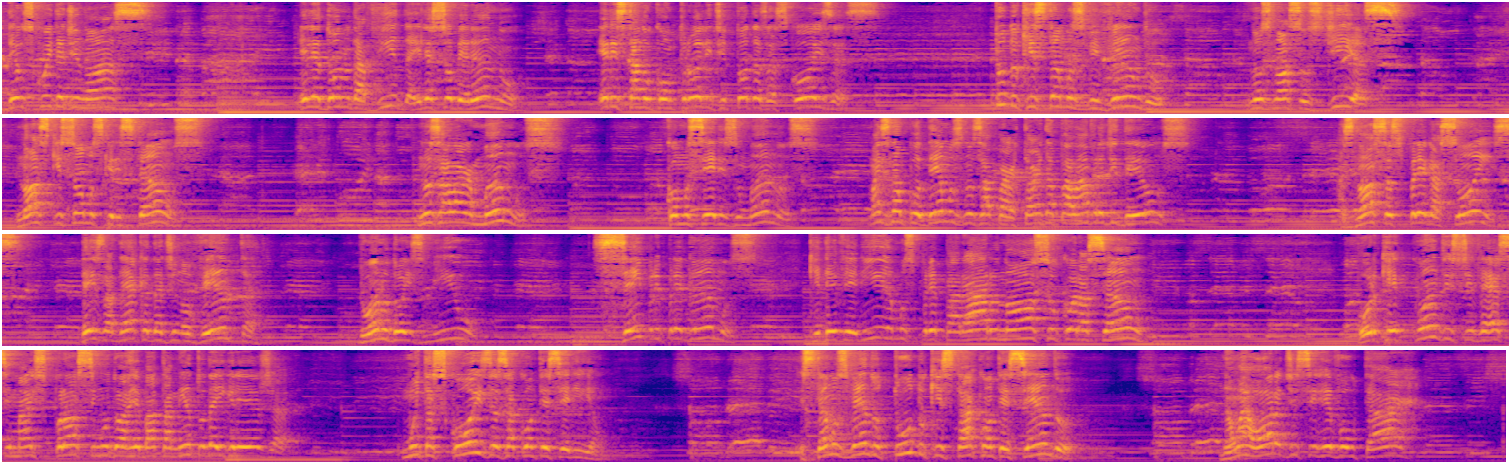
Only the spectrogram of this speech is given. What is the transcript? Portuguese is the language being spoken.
Deus cuida de nós. Ele é dono da vida, ele é soberano. Ele está no controle de todas as coisas. Tudo que estamos vivendo nos nossos dias, nós que somos cristãos, nos alarmamos como seres humanos, mas não podemos nos apartar da palavra de Deus. As nossas pregações, desde a década de 90, do ano 2000, Sempre pregamos que deveríamos preparar o nosso coração, porque quando estivesse mais próximo do arrebatamento da igreja, muitas coisas aconteceriam. Estamos vendo tudo o que está acontecendo. Não é hora de se revoltar,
